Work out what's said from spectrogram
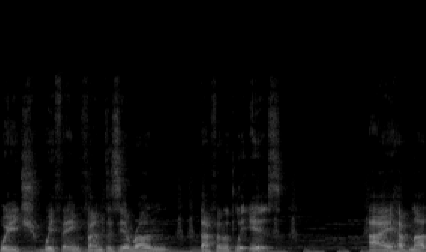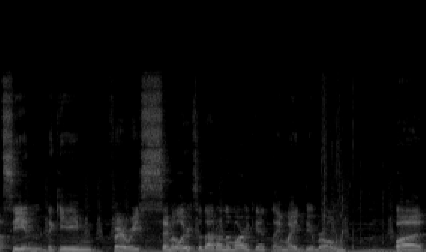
which we think Fantasy Run definitely is. I have not seen the game very similar to that on the market. I might be wrong, but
